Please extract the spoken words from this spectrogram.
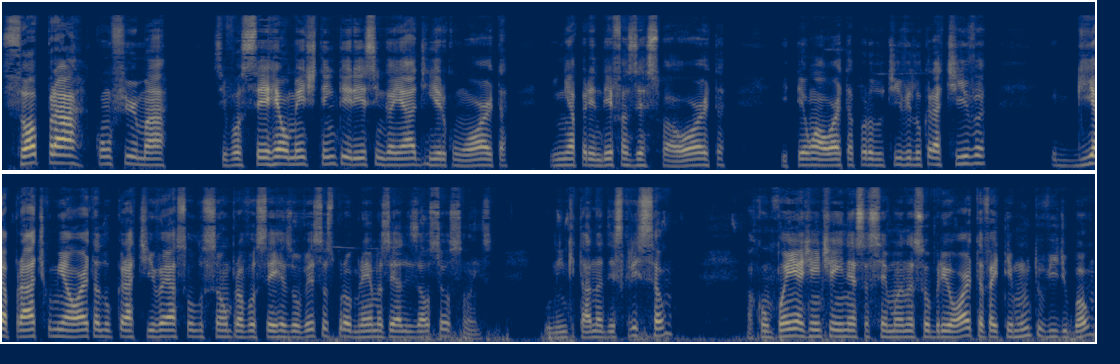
Só para confirmar se você realmente tem interesse em ganhar dinheiro com horta, em aprender a fazer a sua horta e ter uma horta produtiva e lucrativa, Guia Prático Minha Horta Lucrativa é a solução para você resolver seus problemas e realizar os seus sonhos. O link está na descrição. Acompanhe a gente aí nessa semana sobre horta, vai ter muito vídeo bom.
